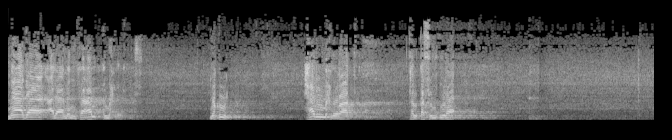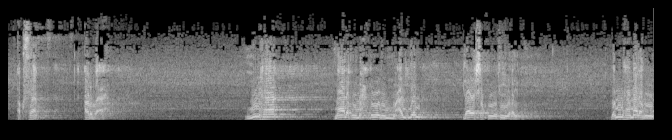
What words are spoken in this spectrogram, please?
ماذا على من فعل المحظور. نقول هذه المحظورات تنقسم إلى أقسام. أربعة. منها ما له محظور معين لا يشرك فيه غيره. ومنها ما له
